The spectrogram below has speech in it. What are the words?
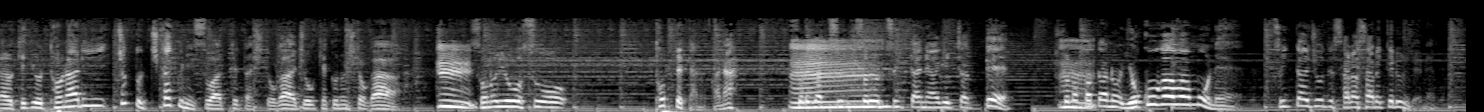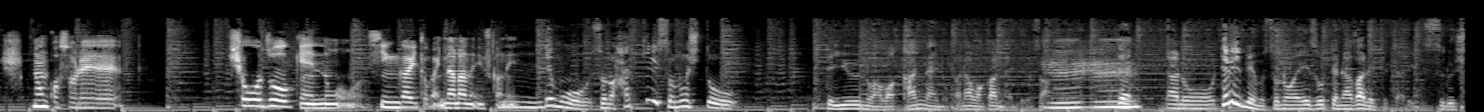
ら結局、隣、ちょっと近くに座ってた人が、乗客の人が、うん。その様子を撮ってたのかな。それがつ、それをツイッターに上げちゃって、その方の横側もね、ツイッター上でさらされてるんだよね。なんかそれ、肖像権の侵害とかにならないんですかね。うんでも、その、はっきりその人っていうのは分かんないのかな、分かんないけどさ。うん。であのテレビでもその映像って流れてたりするし、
